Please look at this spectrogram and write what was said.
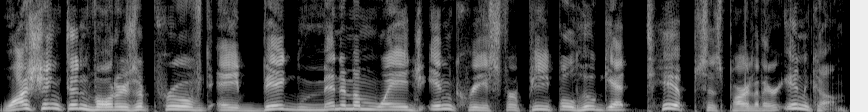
Washington voters approved a big minimum wage increase for people who get tips as part of their income.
